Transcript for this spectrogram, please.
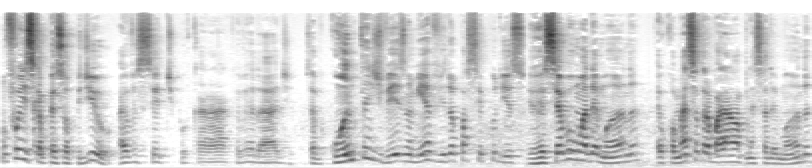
Não foi isso que a pessoa pediu? Aí você, tipo, caraca, é verdade. Sabe? Quantas vezes na minha vida eu passei por isso? Eu recebo uma demanda, eu começo a trabalhar nessa demanda,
